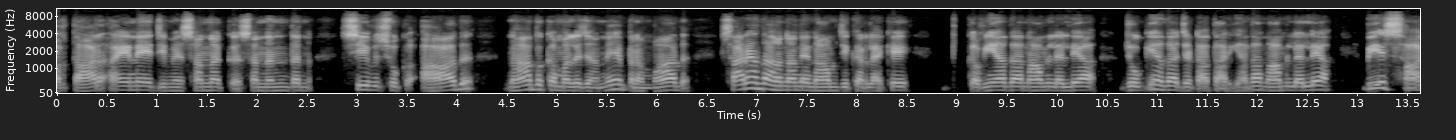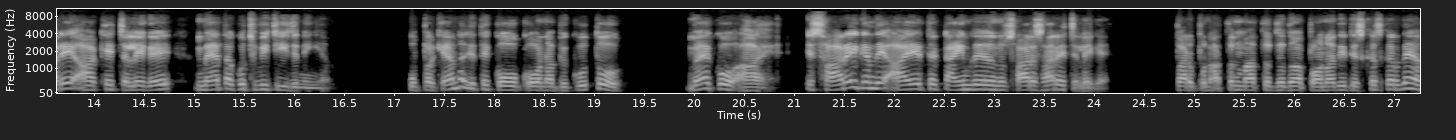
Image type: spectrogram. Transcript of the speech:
ਅਵਤਾਰ ਆਏ ਨੇ, ਜਿਵੇਂ ਸਨਕ, ਸਨੰਦਨ, ਸ਼ਿਵ, ਸੁਖ ਆਦ, ਨਾਭ ਕਮਲ ਜਾਣੇ, ਬ੍ਰਹਮਾਦ, ਸਾਰਿਆਂ ਦਾ ਉਹਨਾਂ ਨੇ ਨਾਮ ਜ਼ਿਕਰ ਲੈ ਕੇ ਕਵੀਆਂ ਦਾ ਨਾਮ ਲੈ ਲਿਆ, ਜੋਗੀਆਂ ਦਾ, ਜਟਾਧਾਰੀਆਂ ਦਾ ਨਾਮ ਲੈ ਲਿਆ, ਵੀ ਇਹ ਸਾਰੇ ਆ ਕੇ ਚਲੇ ਗਏ, ਮੈਂ ਤਾਂ ਕੁਝ ਵੀ ਚੀਜ਼ ਨਹੀਂ ਆ ਉੱਪਰ ਕਿਹਾ ਨਾ ਜਿੱਥੇ ਕੋ ਕੋ ਨਾ ਬਿਕੂਤੋ, ਮੈਂ ਕੋ ਆਏ। ਇਹ ਸਾਰੇ ਕਹਿੰਦੇ ਆਏ ਤੇ ਟਾਈਮ ਦੇ ਅਨੁਸਾਰ ਸਾਰੇ ਚਲੇ ਗਏ। ਪਰ ਪੁਰਾਤਨ ਮਾਤਰ ਜਦੋਂ ਆਪਾਂ ਉਹਨਾਂ ਦੀ ਡਿਸਕਸ ਕਰਦੇ ਆ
